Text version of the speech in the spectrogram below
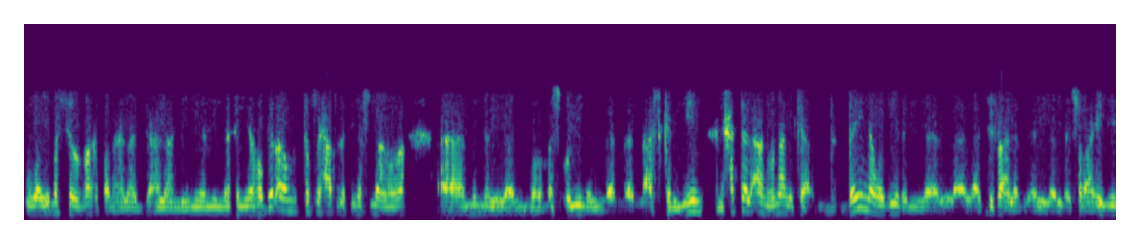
ويمثل ضغطا على على بنيامين نتنياهو برغم التصريحات التي نسمعها آه، من المسؤولين العسكريين يعني حتى الآن هنالك بين وزير الدفاع الإسرائيلي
